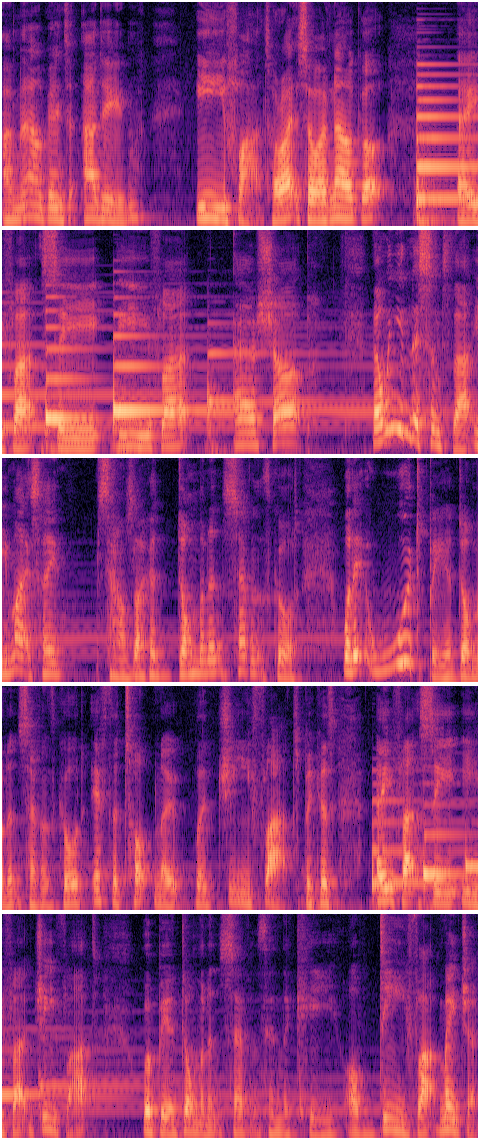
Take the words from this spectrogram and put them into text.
I'm now going to add in E flat, all right? So I've now got A flat, C, E flat, F sharp. Now when you listen to that, you might say, sounds like a dominant seventh chord. Well, it would be a dominant seventh chord if the top note were G flat, because A flat, C, E flat, G flat would be a dominant seventh in the key of D flat major.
